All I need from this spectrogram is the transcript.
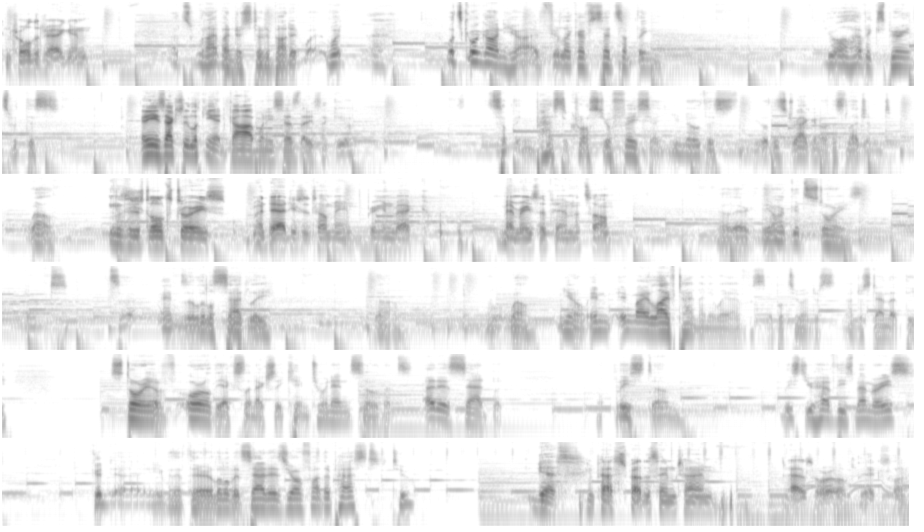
control the dragon. That's what I've understood about it. What, what uh, what's going on here? I feel like I've said something. You all have experience with this. And he's actually looking at Gob when he says that. He's like, You, something passed across your face. Yeah, You know this. You know this dragon or this legend. Well, These are just old stories my dad used to tell me, bringing back memories of him. That's all. well, they they are good stories. But ends a little sadly. Uh, well, you know, in in my lifetime anyway, I was able to under- understand that the story of Oral the Excellent actually came to an end. So that's that is sad, but at least um, at least you have these memories. Good, uh, even if they're a little bit sad. As your father passed too. Yes, he passed about the same time as Oral the Excellent.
